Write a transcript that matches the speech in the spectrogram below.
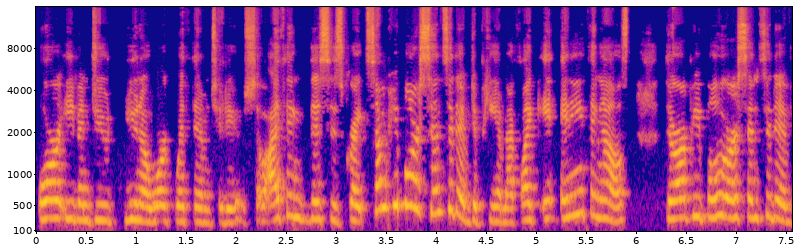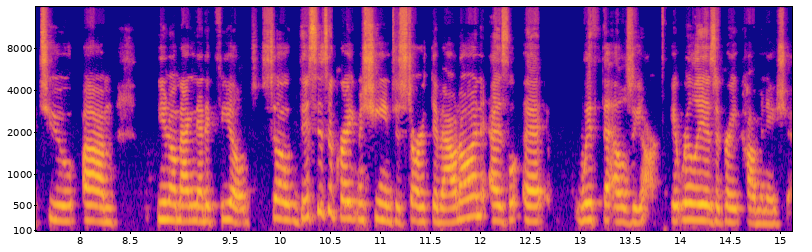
or even do you know work with them to do. So i think this is great. Some people are sensitive to pemf like anything else. There are people who are sensitive to um, you know magnetic fields. So this is a great machine to start them out on as uh, with the lzr it really is a great combination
